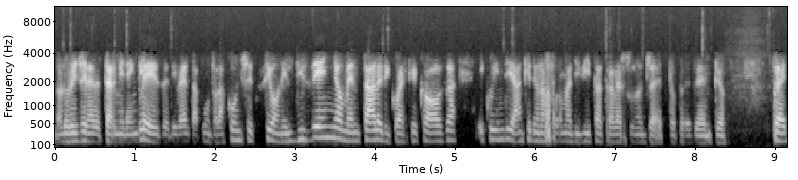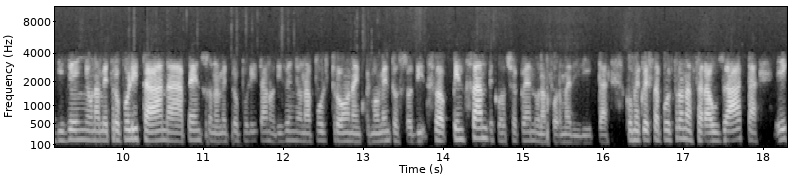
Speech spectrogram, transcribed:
l'origine del termine inglese, diventa appunto la concezione, il disegno mentale di qualche cosa e quindi anche di una forma di vita attraverso un oggetto, per esempio. Cioè disegno una metropolitana, penso una metropolitana, disegno una poltrona, in quel momento sto, di, sto pensando e concependo una forma di vita, come questa poltrona sarà usata e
